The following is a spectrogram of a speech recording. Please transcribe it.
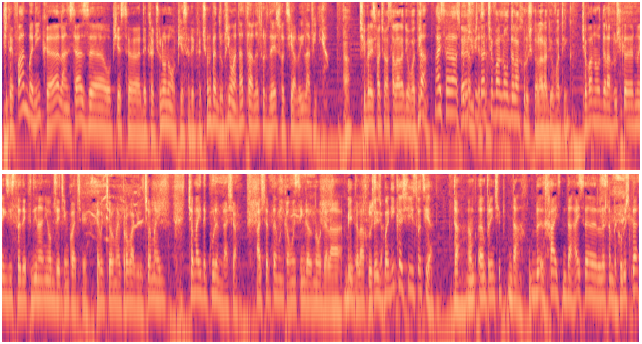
Ștefan Bănică lansează o piesă de Crăciun, o nouă piesă de Crăciun, pentru prima dată alături de soția lui Lavinia. A, și vrei să facem asta la Radio Voting? Da, hai să Dar ascultăm aș fi ce dat să- ceva nou de la Hrușcă la Radio Voting. Ceva nou de la Hrușcă nu există decât din anii 80 încoace. E cel mai probabil, cel mai, cel mai de curând așa. Așteptăm încă un single nou de la, Bine. de la Hrușcă. Deci Bănică și soția. Da, în, în principiu, da. Hai, da. hai să lăsăm pe Hrușcă.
